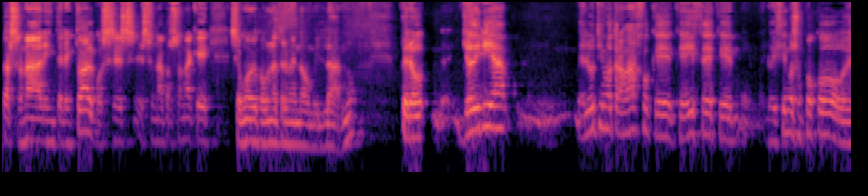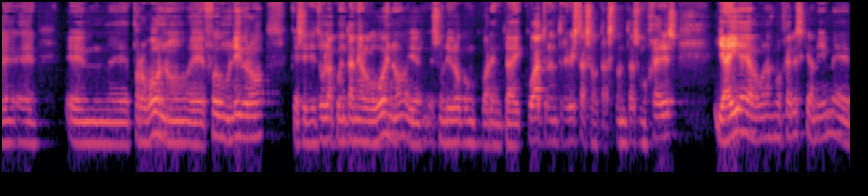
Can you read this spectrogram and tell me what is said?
personal e intelectual pues es, una persona que se mueve con una tremenda humildad ¿no? Pero yo diría el último trabajo que, que hice que lo hicimos un poco eh, pro bono. Eh, fue un libro que se titula Cuéntame algo bueno, y es un libro con 44 entrevistas a otras tantas mujeres, y ahí hay algunas mujeres que a mí me,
